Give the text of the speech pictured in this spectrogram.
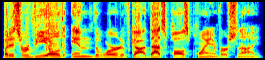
but it's revealed in the word of God. That's Paul's point in verse 9.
